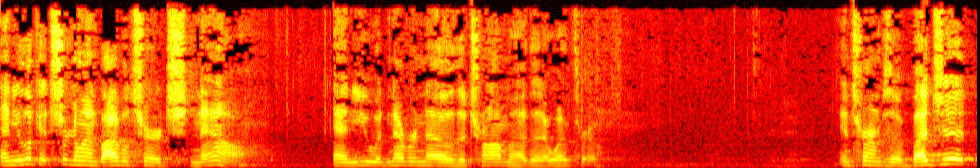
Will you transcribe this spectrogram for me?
and you look at Sugar Land Bible Church now, and you would never know the trauma that I went through. In terms of budget,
